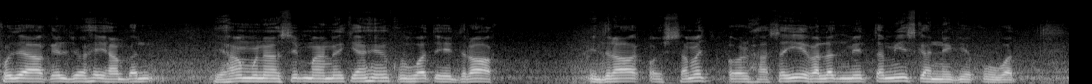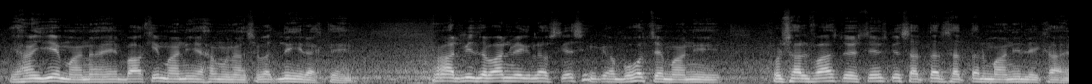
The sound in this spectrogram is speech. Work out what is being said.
خود عقل جو ہے یہاں پر، یہاں مناسب معنی کیا ہے؟ قوت ادراک۔ ادراک اور سمجھ اور صحیح غلط میں تمیز کرنے کی قوت۔ یہاں یہ معنی ہے، باقی معنی یہاں مناسبت نہیں رکھتے ہیں۔ عربی زبان میں ایک لفظ کے سن کا بہت سے معنی ہیں۔ کچھ الفاظ تو ایسے ہیں اس کے ستر ستر معنی لکھا ہے۔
